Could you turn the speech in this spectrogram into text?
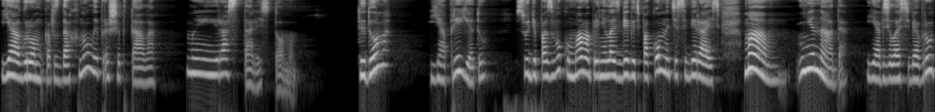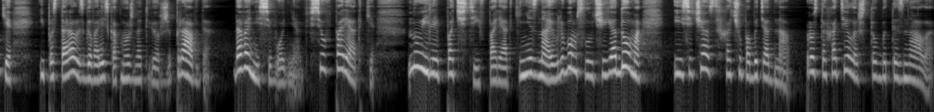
Я громко вздохнула и прошептала: "Мы расстались с Томом". "Ты дома? Я приеду". Судя по звуку, мама принялась бегать по комнате, собираясь. «Мам, не надо!» Я взяла себя в руки и постаралась говорить как можно тверже. «Правда. Давай не сегодня. Все в порядке. Ну или почти в порядке. Не знаю. В любом случае, я дома и сейчас хочу побыть одна. Просто хотела, чтобы ты знала.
